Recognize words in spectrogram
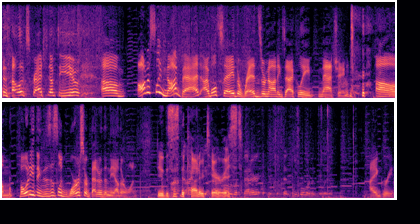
Does that look scratched up to you? Um, honestly, not bad. I will say the reds are not exactly matching. Um, but what do you think? Does this look worse or better than the other one? Dude, this is the I think counter it would terrorist. I agree.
